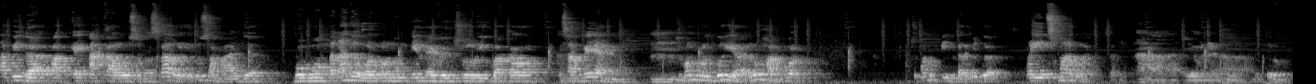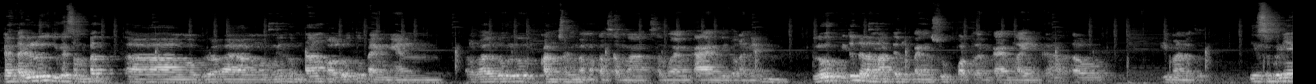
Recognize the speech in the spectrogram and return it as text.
tapi nggak pakai akal lu sama sekali itu sama aja buang-buang tenaga walaupun mungkin eventually bakal kesampaian Hmm. cuman menurut gue ya lu hard work cuma lu pintar juga play it smart lah ah iya benar nah, gitu Dan tadi lu juga sempat uh, ngobrol uh, ngomongin tentang kalau lu tuh pengen kalau lu lu concern banget sama sama UMKM gitu kan ya. Lu itu dalam arti lu pengen support UMKM lain kah atau gimana tuh? ya sebenarnya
